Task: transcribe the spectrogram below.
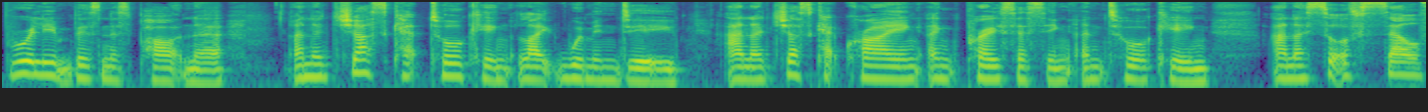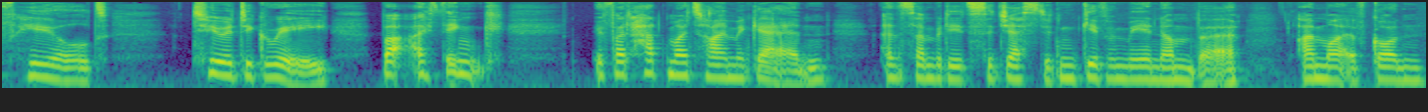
brilliant business partner. And I just kept talking like women do. And I just kept crying and processing and talking. And I sort of self healed to a degree. But I think if I'd had my time again and somebody had suggested and given me a number, I might have gone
